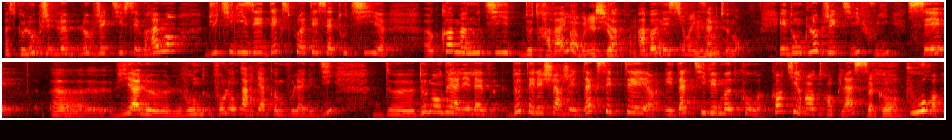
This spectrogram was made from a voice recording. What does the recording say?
parce que l'objectif c'est vraiment d'utiliser, d'exploiter cet outil euh, comme un outil de travail. À bon escient. À bon escient, mhm. exactement. Et donc l'objectif, oui, c'est euh, via le, volontariat, comme vous l'avez dit, de demander à l'élève de télécharger, d'accepter et d'activer Modco quand il rentre en classe pour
